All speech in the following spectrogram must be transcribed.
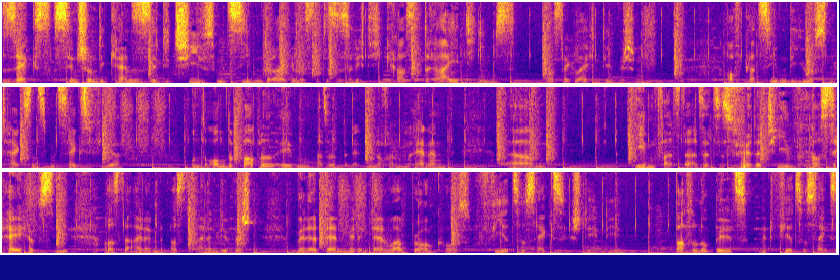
6 sind schon die Kansas City Chiefs mit 7-3 gelistet. Das ist richtig krass. Drei Teams aus der gleichen Division. Auf Platz 7 die Houston Texans mit 6-4 und On the Bubble eben, also äh, noch im Rennen, ähm, ebenfalls da, also das vierte Team aus der AFC, aus der einen, aus der einen Division, mit, der Dan, mit den Denver Broncos 4 zu 6 stehen die. Buffalo Bills mit 4 zu 6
